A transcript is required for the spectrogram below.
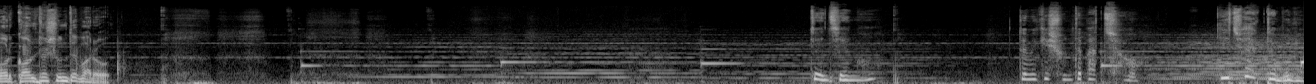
ওর কণ্ঠ শুনতে পারো। তুমি কি শুনতে পাচ্ছ? কিছু একটা বলো।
